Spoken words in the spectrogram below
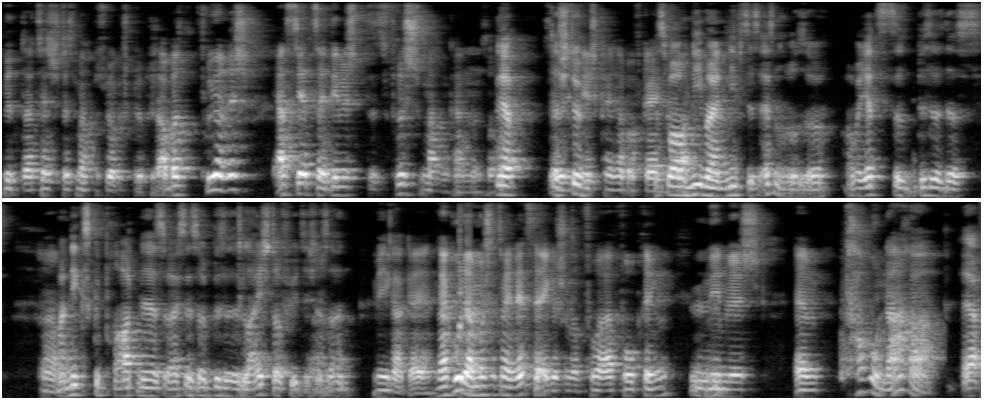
Mit tatsächlich, das macht mich wirklich glücklich. Aber früher nicht. Erst jetzt, seitdem ich das frisch machen kann und so. Ja, so das stimmt. Fähigkeit habe auf geil. das war auch nie mein liebstes Essen oder so. Aber jetzt so ein bisschen das, Ja, mal nix gebratenes, weißt du, so ein bisschen leichter fühlt sich Ja. das an. mega geil. Na gut, dann muss ich jetzt meine letzte Ecke schon noch vor, vorbringen. Mhm. Nämlich ähm, Carbonara. Ja,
